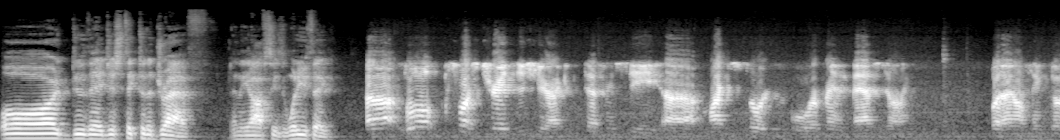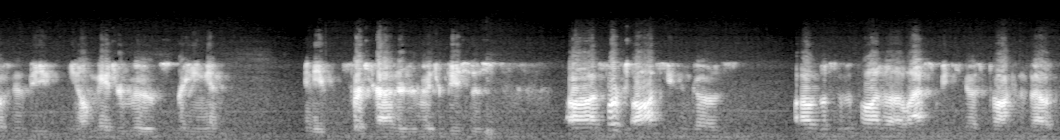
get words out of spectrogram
or do they just stick to the draft in the offseason? What do you think? Uh, well, as far as trades this year, I can definitely see uh, Marcus Thornton or Brandon Bass going, but I don't think those are going to be, you know, major moves, bringing in any first rounders or major pieces. Uh, as far as off season goes, to the pod uh, last week. You guys were talking about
